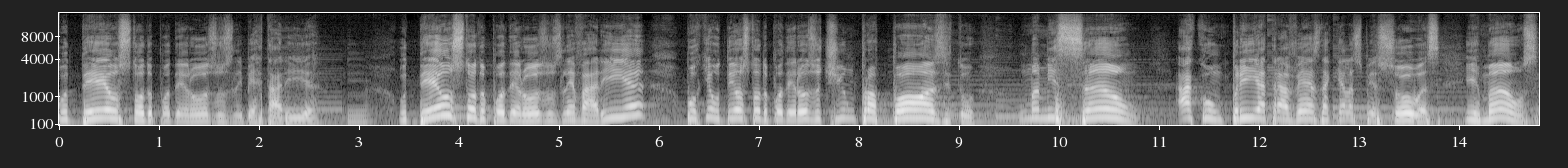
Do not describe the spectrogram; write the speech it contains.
o Deus Todo-Poderoso os libertaria. O Deus Todo-Poderoso os levaria, porque o Deus Todo-Poderoso tinha um propósito, uma missão a cumprir através daquelas pessoas. Irmãos,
